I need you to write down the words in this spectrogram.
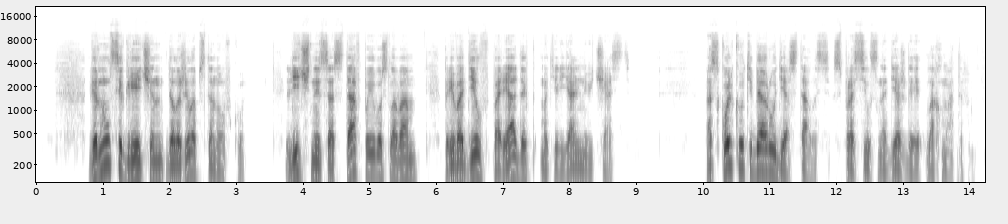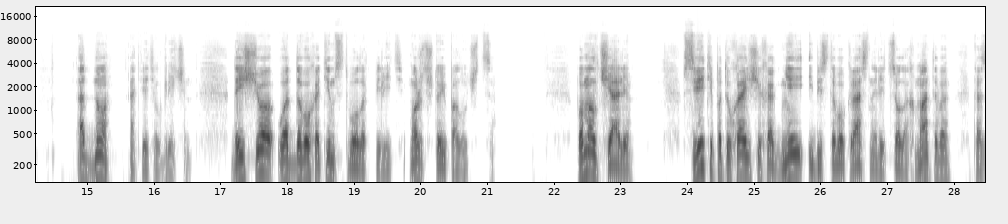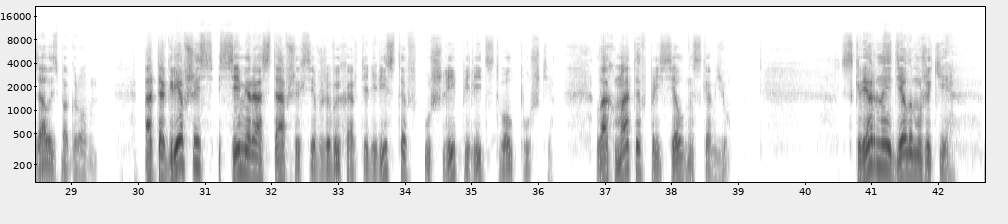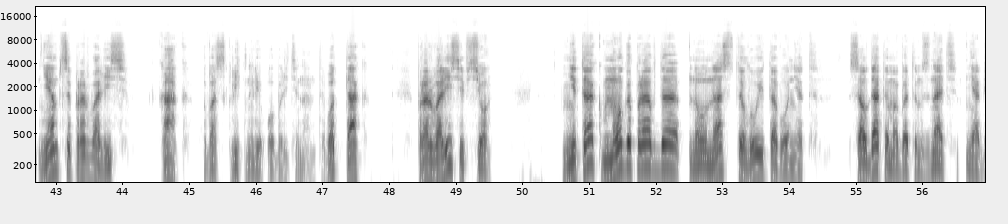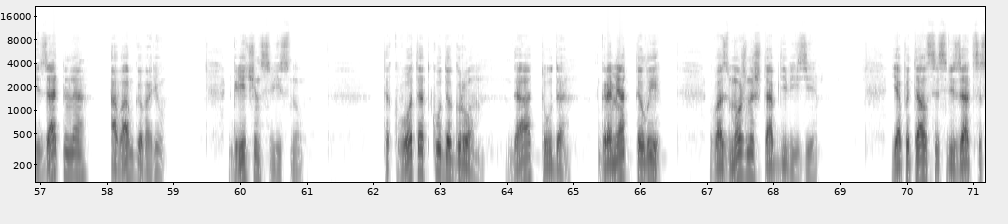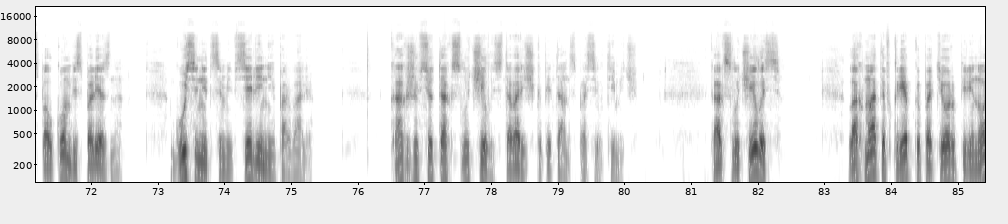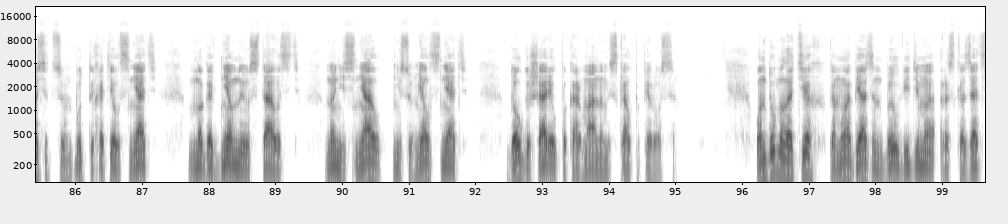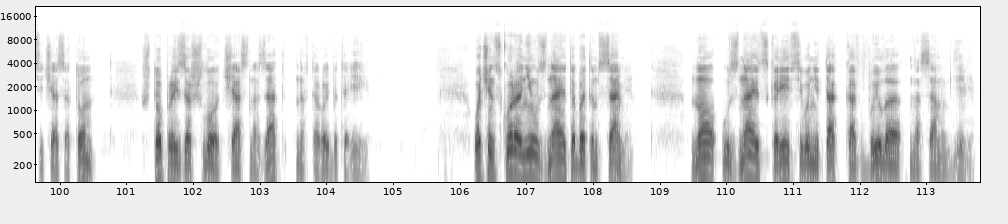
Вернулся Гречин, доложил обстановку. Личный состав, по его словам, приводил в порядок материальную часть. — А сколько у тебя орудий осталось? — спросил с надеждой Лохматов. — Одно, — ответил Гречин. — Да еще у одного хотим ствол отпилить. Может, что и получится. Помолчали. В свете потухающих огней и без того красное лицо Лохматова казалось багровым. Отогревшись, семеро оставшихся в живых артиллеристов ушли пилить ствол пушки. Лохматов присел на скамью. Скверное дело, мужики. Немцы прорвались. Как? — воскликнули оба лейтенанта. Вот так. Прорвались и все. Не так много, правда, но у нас в тылу и того нет. Солдатам об этом знать не обязательно, а вам говорю. Гречин свистнул. Так вот откуда гром. Да, оттуда. Громят тылы. Возможно, штаб дивизии. Я пытался связаться с полком бесполезно. Гусеницами все линии порвали. — Как же все так случилось, товарищ капитан? — спросил Тимич. — Как случилось? Лохматов крепко потер переносицу, будто хотел снять многодневную усталость, но не снял, не сумел снять, долго шарил по карманам, искал папиросы. Он думал о тех, кому обязан был, видимо, рассказать сейчас о том, что произошло час назад на второй батарее. Очень скоро они узнают об этом сами, но узнают, скорее всего, не так, как было на самом деле.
